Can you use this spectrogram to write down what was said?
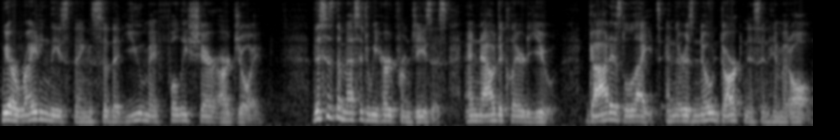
We are writing these things so that you may fully share our joy. This is the message we heard from Jesus and now declare to you God is light, and there is no darkness in him at all.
